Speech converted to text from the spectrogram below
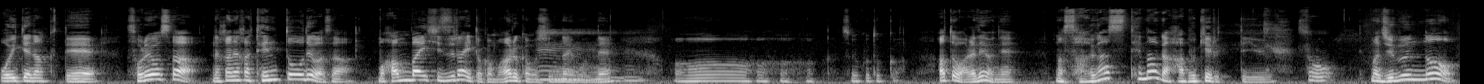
置いてなくてそれをさなかなか店頭ではさもう販売しづらいとかもあるかもしれないもんね、ううんああそういうことか。あとはあれだよね、まあ、探す手間が省けるっていう、そまあ、自分の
